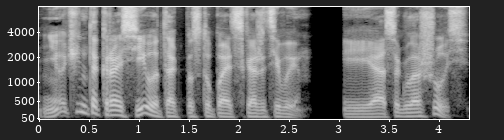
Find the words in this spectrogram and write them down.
Не очень-то красиво так поступать, скажете вы. И я соглашусь.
